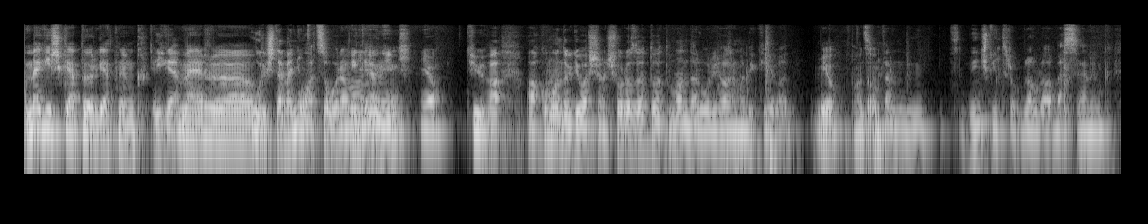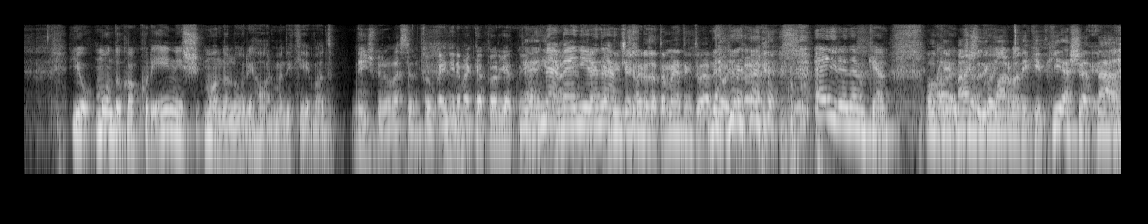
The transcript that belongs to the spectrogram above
Meg is kell pörgetnünk. Igen. Mert... Úristen, mert 8 óra van. Igen. Nincs. Jó. Tűha. Akkor mondok gyorsan sorozatot, Mandalóri harmadik évad. Jó, adom. Szerintem nincs mit róla beszélnünk. Jó, mondok akkor én is, Mandalori harmadik évad. Nincs miről beszélni. Fog, ennyire meg kell pörgetni? Ennyire nem, ennyire nem. Nincs sorozata, mehetünk tovább. ennyire nem kell. Oké, okay, második, hogy... harmadik itt kiesett, nálad,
